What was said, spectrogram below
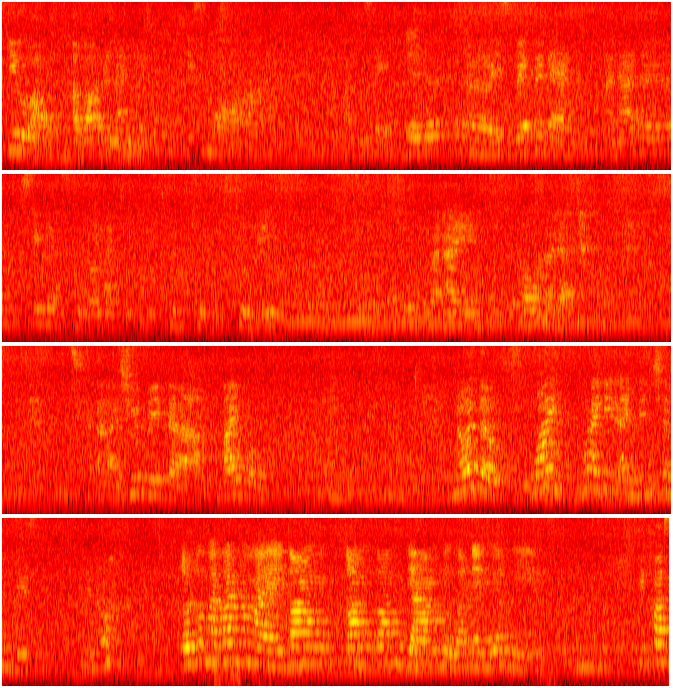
skill of, about the language is more, how to say, better. Uh, is better than another students who don't like to, to, to, to read. But I told her that uh, should read the Bible No, the why why did I mention this? You know, เรารู้ไหมว่าทำไมต้องต้องต้องย้ำหรือว่าเน้นเรื่องนี้ because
